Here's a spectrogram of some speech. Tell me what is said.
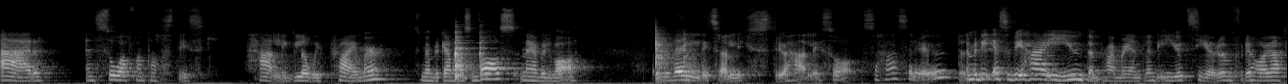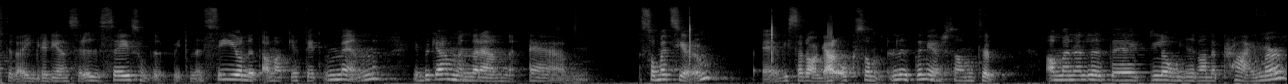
är en så fantastisk härlig glowy primer som jag brukar använda som bas när jag vill vara väldigt sådär lystrig och härlig. Så, så här ser det ut. Nej, men det, alltså det här är ju inte en primer egentligen, det är ju ett serum för det har ju aktiva ingredienser i sig som typ vitamin C och lite annat göttigt. Men jag brukar använda den ehm, som ett serum eh, vissa dagar och som lite mer som typ, ja men en lite glowgivande primer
